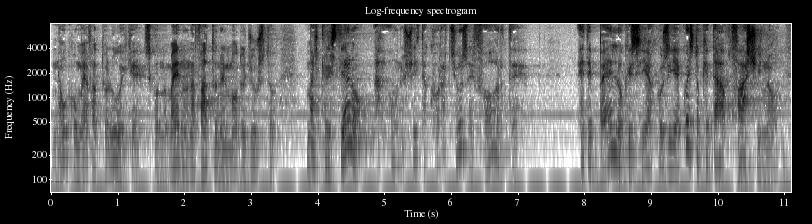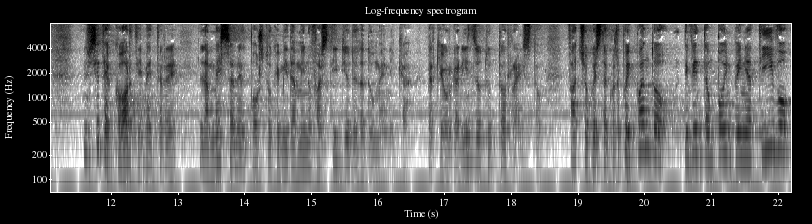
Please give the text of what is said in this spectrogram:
Non come ha fatto lui, che secondo me non ha fatto nel modo giusto, ma il cristiano ha una scelta coraggiosa e forte. Ed è bello che sia così, è questo che dà fascino. Vi siete accorti mettere la messa nel posto che mi dà meno fastidio della domenica, perché organizzo tutto il resto, faccio questa cosa. Poi quando diventa un po' impegnativo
